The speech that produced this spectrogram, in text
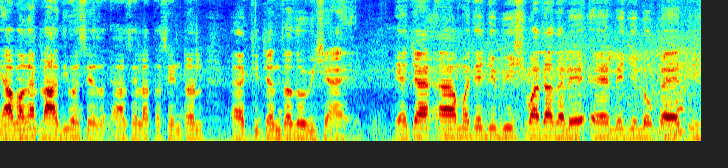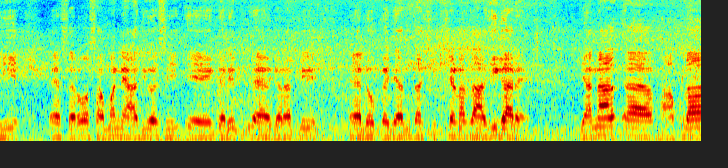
या भागातला आदिवासी असेल आता सेंट्रल किचनचा जो विषय आहे. याच्यामध्ये जी विषबाधा झालेली जी लोकं आहेत ही सर्वसामान्य आदिवासी गरीब घरातली लोक ज्यांचा शिक्षणाचा अधिकार आहे ज्यांना आपला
